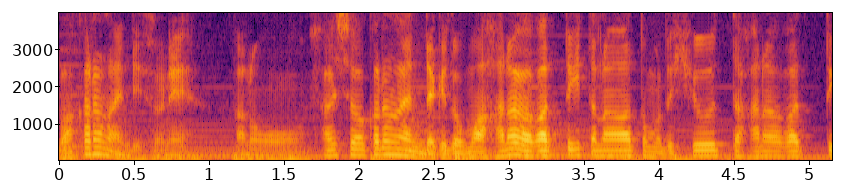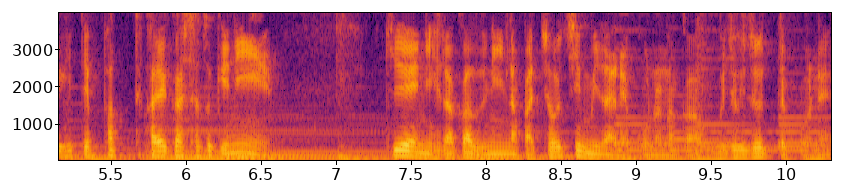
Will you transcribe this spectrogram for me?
わからないんですよね。あの最初わからないんだけど、まあ、花が上がってきたなと思ってヒューって花が上がってきてパッて開花した時に綺麗に開かずになんか提灯みたいなこのなんかぐちゅぐちゅってこうね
